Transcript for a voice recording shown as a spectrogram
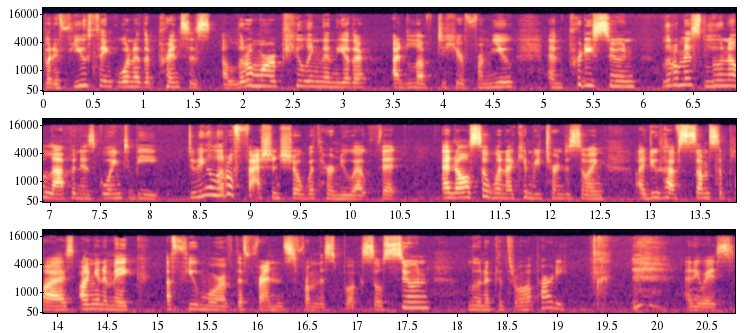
But if you think one of the prints is a little more appealing than the other, I'd love to hear from you. And pretty soon, little Miss Luna Lapin is going to be doing a little fashion show with her new outfit. And also when I can return to sewing, I do have some supplies. I'm gonna make a few more of the friends from this book. So soon, Luna can throw a party. Anyways,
